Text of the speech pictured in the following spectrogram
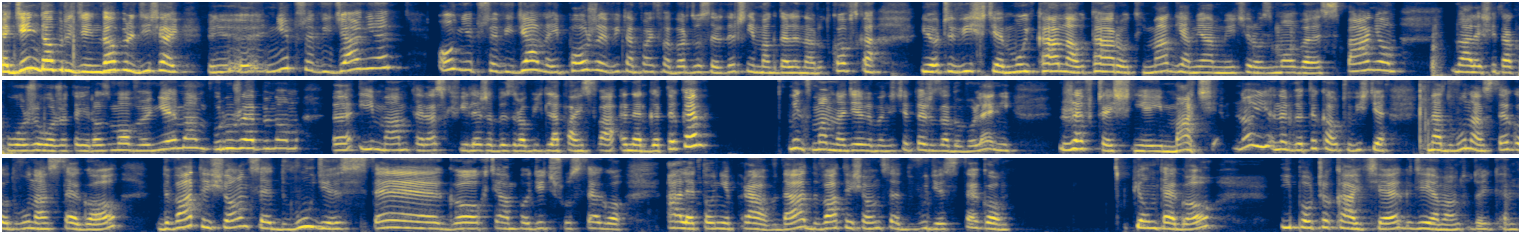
E, Dzień dobry, dzień dobry. Dzisiaj e, nieprzewidzianie o nieprzewidzianej porze. Witam Państwa bardzo serdecznie. Magdalena Rutkowska i oczywiście mój kanał Tarot i Magia. Miałam mieć rozmowę z panią, no ale się tak ułożyło, że tej rozmowy nie mam wróżebną e, i mam teraz chwilę, żeby zrobić dla Państwa energetykę. Więc mam nadzieję, że będziecie też zadowoleni, że wcześniej macie. No i energetyka oczywiście na 12 12 2020, chciałam powiedzieć 6, ale to nieprawda, 2025 i poczekajcie, gdzie ja mam tutaj te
